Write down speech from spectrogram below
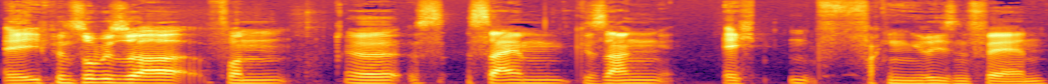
Ey, ich bin sowieso äh, von äh, seinem Gesang echt ein fucking Riesenfan.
